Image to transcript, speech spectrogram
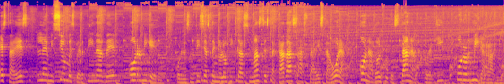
Esta es la emisión vespertina del Hormiguero, con las noticias tecnológicas más destacadas hasta esta hora, con Adolfo Pestana, por aquí, por Hormiga Radio.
